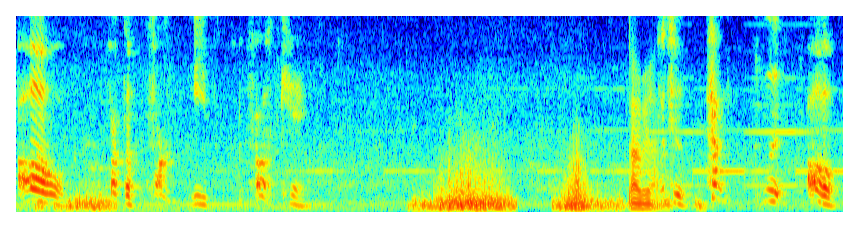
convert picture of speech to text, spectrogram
Oh, what the fuck is fucking. 나왜안 Put your hands up. 뭐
